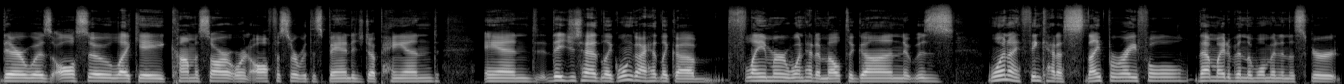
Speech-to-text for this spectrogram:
There was also like a commissar or an officer with this bandaged up hand and they just had like one guy had like a flamer, one had a melta gun. It was one I think had a sniper rifle. That might have been the woman in the skirt.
